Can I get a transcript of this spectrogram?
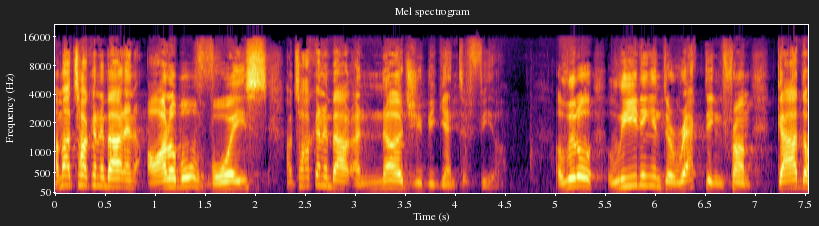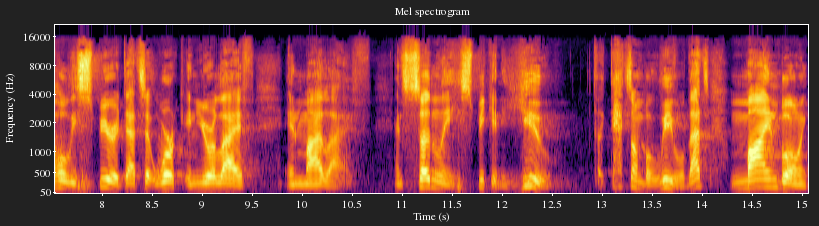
I'm not talking about an audible voice, I'm talking about a nudge you begin to feel. A little leading and directing from God the Holy Spirit that's at work in your life, in my life. And suddenly He's speaking to you like that's unbelievable. That's mind blowing.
